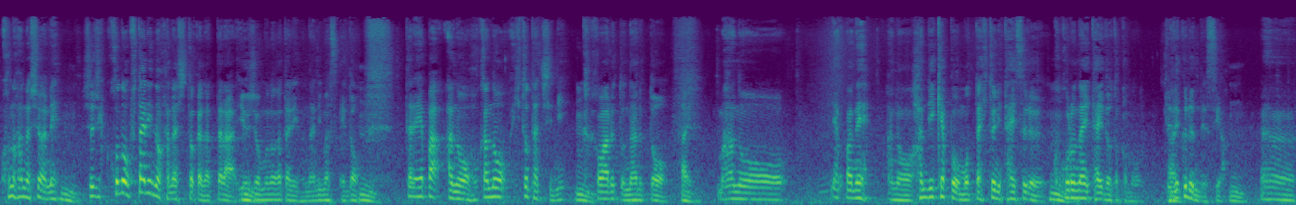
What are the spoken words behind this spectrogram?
この話はね、うん正直この二人の話とかだったら友情物語にもなりますけど、うん。ただやっぱあの他の人たちに関わるとなると、はい。まああのやっぱねあのハンディキャップを持った人に対する心ない態度とかも出てくるんですよ、うん。うん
